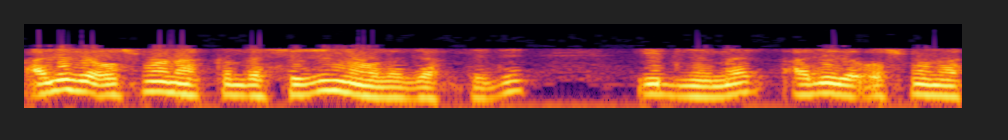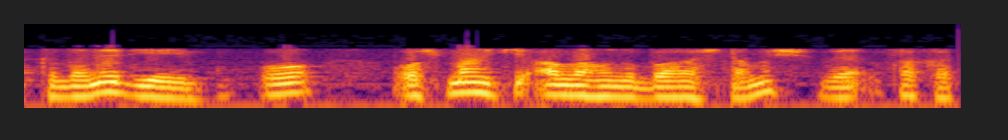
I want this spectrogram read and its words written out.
Ali ve Osman hakkında sözün ne olacak dedi. İbn Ömer Ali ve Osman hakkında ne diyeyim? O Osman ki Allah onu bağışlamış ve fakat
